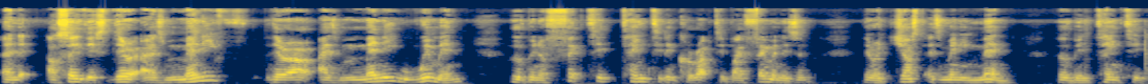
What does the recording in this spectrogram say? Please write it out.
and I'll say this: there are as many, there are as many women who have been affected, tainted, and corrupted by feminism. There are just as many men who have been tainted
